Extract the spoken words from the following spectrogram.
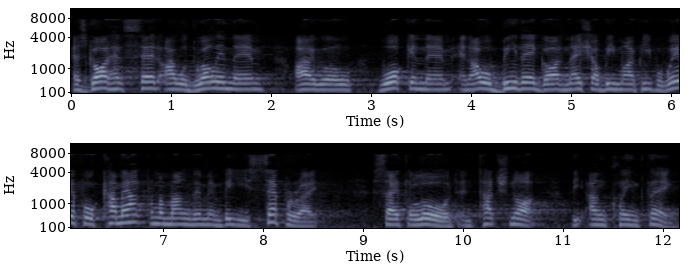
As God has said, I will dwell in them, I will walk in them, and I will be their God, and they shall be my people. Wherefore come out from among them and be ye separate, saith the Lord, and touch not the unclean thing.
